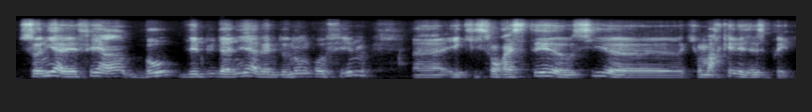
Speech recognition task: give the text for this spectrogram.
Sony avait fait un beau début d'année avec de nombreux films et qui sont restés aussi, qui ont marqué les esprits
